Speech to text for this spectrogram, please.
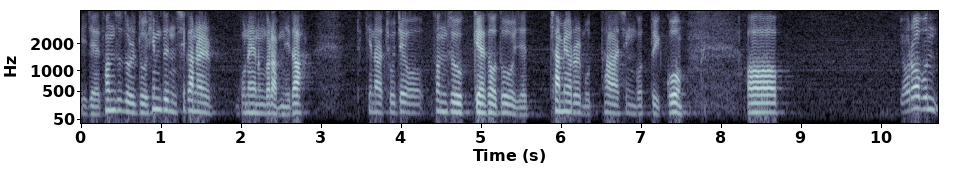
이제 선수들도 힘든 시간을 보내는 걸 압니다. 특히나 조재호 선수께서도 이제 참여를 못하신 것도 있고 어, 여러분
